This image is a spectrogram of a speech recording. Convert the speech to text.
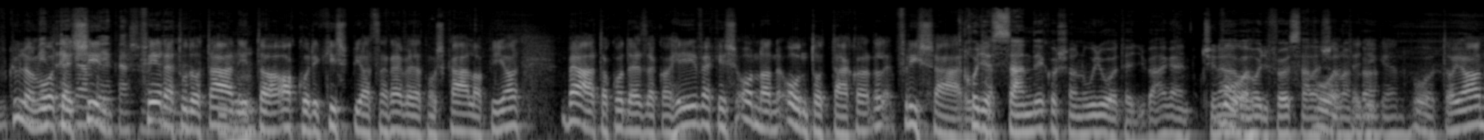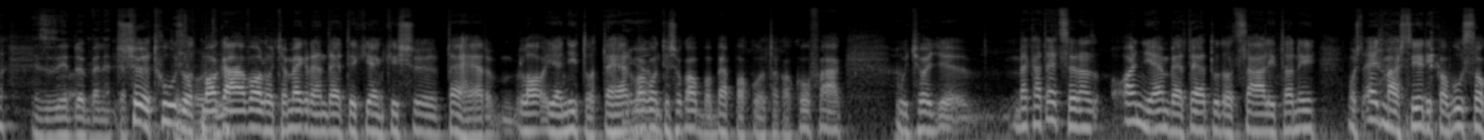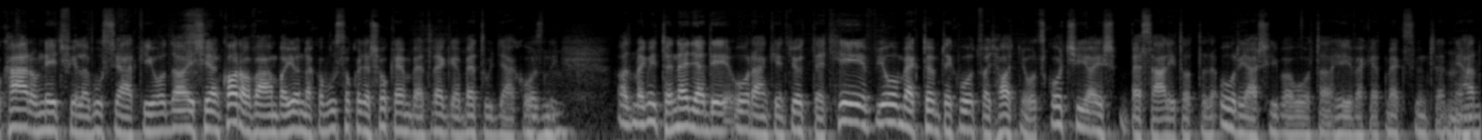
külön Mint volt egy sín, félre tudott állni uh-huh. itt a akkori kispiacnak nevezett most Kála piac, beálltak oda ezek a hévek, és onnan ontották a friss árut. Hogy ez szándékosan úgy volt egy vágány csinálva, volt, hogy felszállassanak Volt egy, a... igen, volt olyan. Ez azért döbbenetes. Sőt, húzott magával, hogyha megrendelték ilyen kis teher, la, ilyen nyitott tehervagont, igen. és akkor abba bepakoltak a kofák, úgyhogy meg hát egyszerűen az annyi embert el tudott szállítani, most egymás szérik a buszok, három-négyféle busz jár ki oda, és ilyen karavánba jönnek a buszok, hogy a sok embert reggel be tudják hozni. Uh-huh. Az meg mit, a negyedé óránként jött egy hév, jó, megtömték, volt vagy 6-8 kocsia, és beszállított. Az óriási hiba volt a héveket megszüntetni. Uh-huh. Hát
